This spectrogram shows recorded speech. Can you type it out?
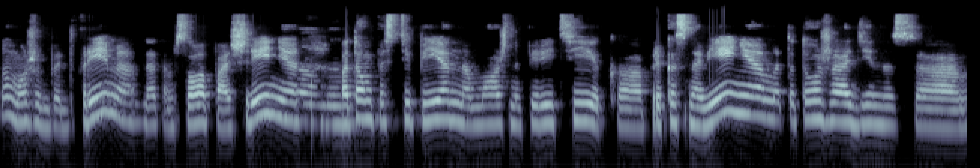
ну, может быть, время, да, там, слова поощрения. Да, да. Потом постепенно можно перейти к прикосновениям. Это тоже один из э,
